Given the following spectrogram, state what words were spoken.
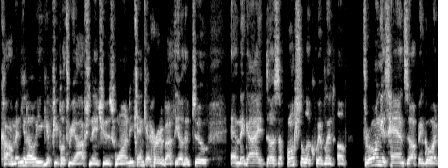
common. You know, you give people three options, they choose one. You can't get hurt about the other two. And the guy does the functional equivalent of throwing his hands up and going,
